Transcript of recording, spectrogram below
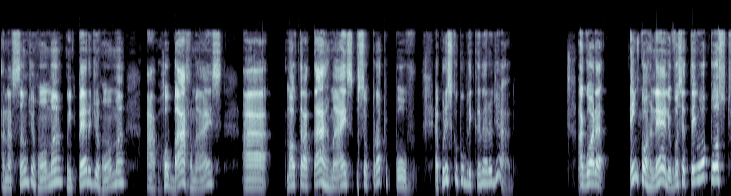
a nação de Roma, o Império de Roma, a roubar mais, a maltratar mais o seu próprio povo. É por isso que o publicano era odiado. Agora, em Cornélio, você tem o oposto.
